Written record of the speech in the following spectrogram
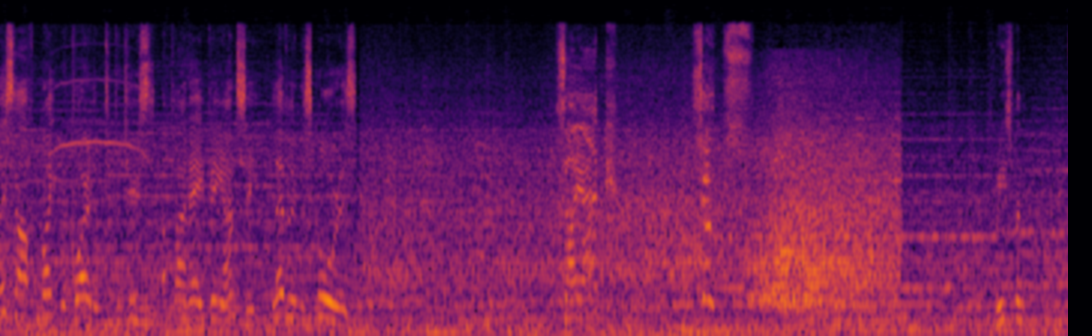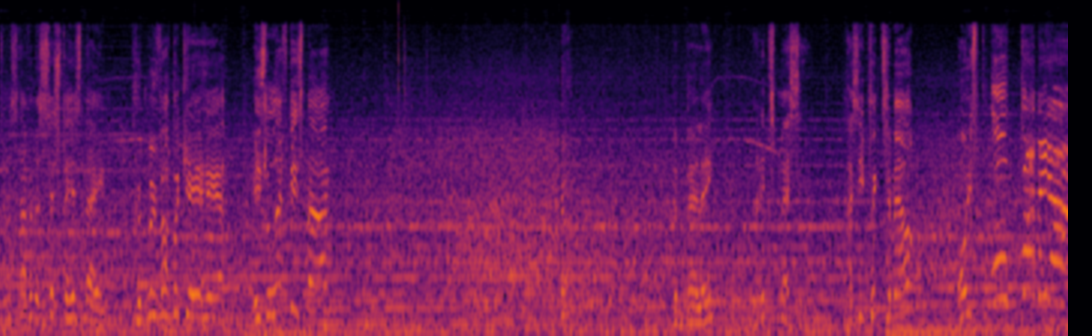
This half might require them to produce a plan A, B and C. Leveling the score is... Ziyech. Shoots! Griezmann does have an assist to his name. Could move up a gear here. He's left his man. Dembele, and it's Messi. Has he picked him out? Oh, he's... Oh, was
